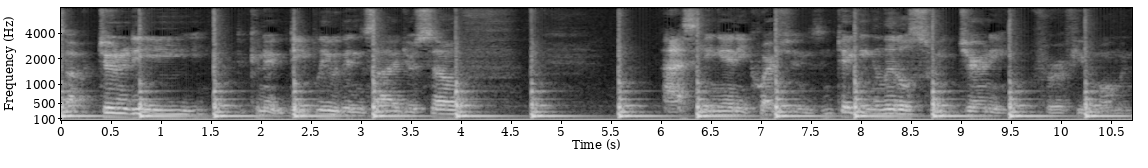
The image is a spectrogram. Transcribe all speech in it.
opportunity to connect deeply with inside yourself, asking any questions, and taking a little sweet journey for a few moments.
